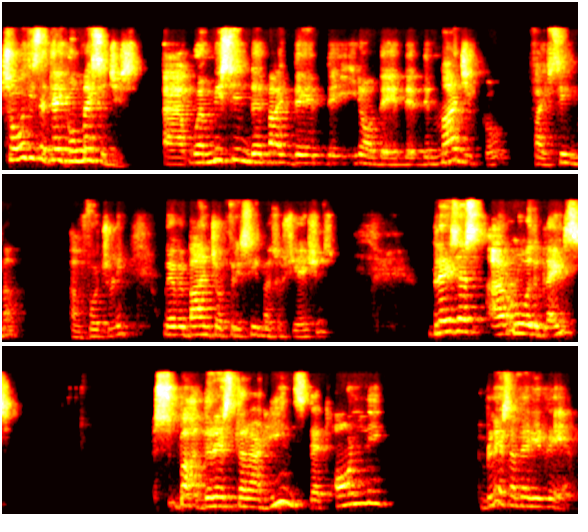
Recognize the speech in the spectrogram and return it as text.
So what is the take-home messages? Uh, we're missing the, the, the, you know, the, the, the magical 5 sigma, unfortunately. We have a bunch of 3 sigma associations. Blazars are all over the place, but there, is, there are hints that only blazars are very rare.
